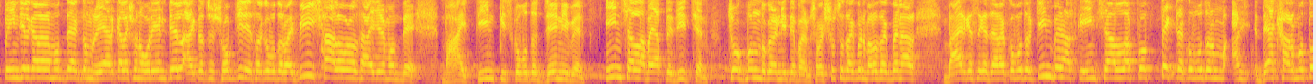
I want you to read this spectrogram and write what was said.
স্পেঞ্জেল কালারের মধ্যে একদম রেয়ার কালেকশন ওরিয়েন্টাল আর একটা হচ্ছে সবজি রেসার কবুতর ভাই বিশাল বড় সাইজের মধ্যে। ভাই তিন পিস কবুতর যে নিবেন ইনশাল্লাহ ভাই আপনি জিতছেন। চোখ বন্ধ করে নিতে পারেন। সবাই সুস্থ থাকবেন ভালো থাকবেন। আর বাইরের কাছ থেকে যারা কবুতর কিনবেন আজকে ইনশাল্লাহ প্রত্যেকটা কবুতর দেখার মতো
